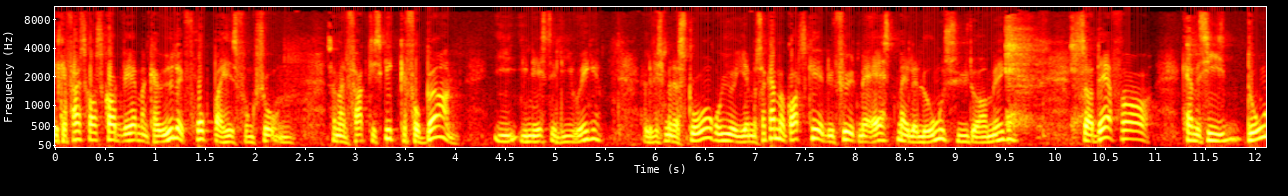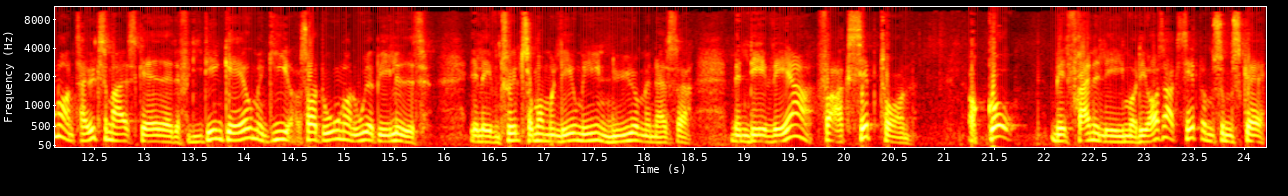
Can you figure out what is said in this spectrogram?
Det kan faktisk også godt være, at man kan ødelægge frugtbarhedsfunktionen, så man faktisk ikke kan få børn i, i næste liv. Ikke? Eller hvis man er store ryger hjemme, så kan man godt ske at blive født med astma eller lungesygdom. Ikke? Så derfor kan man sige, at donoren tager jo ikke så meget skade af det, fordi det er en gave, man giver, og så er donoren ud af billedet. Eller eventuelt, så må man leve med en nyere, men, altså, men det er værre for acceptoren at gå med et fremmed og det er også acceptoren, som skal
